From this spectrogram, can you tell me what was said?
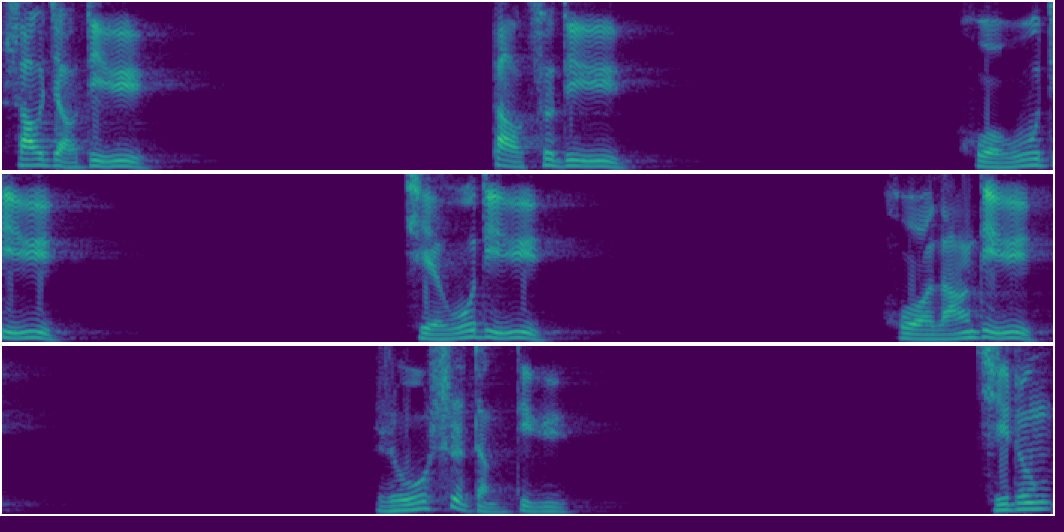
烧脚地狱、倒刺地狱、火屋地狱、铁屋地狱、火狼地狱、如是等地狱，其中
